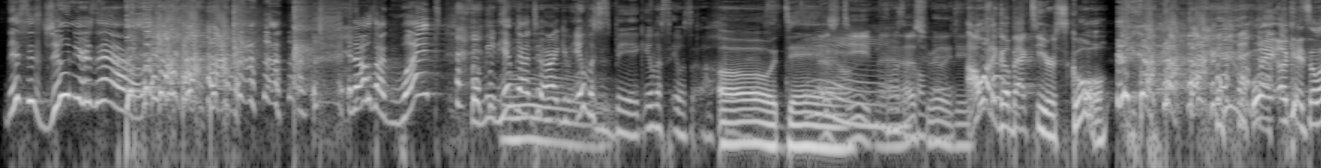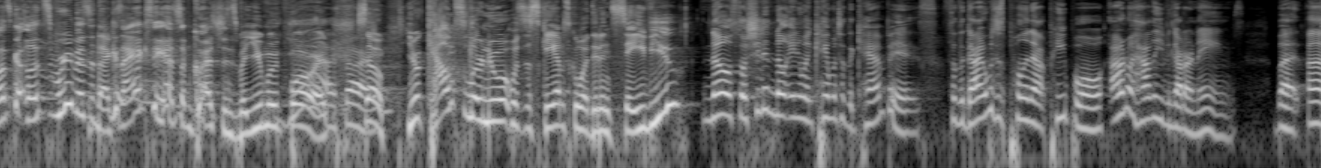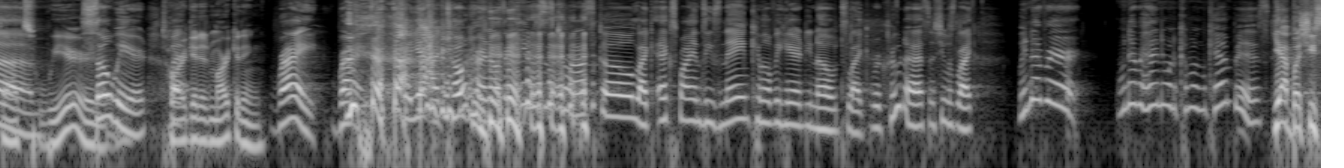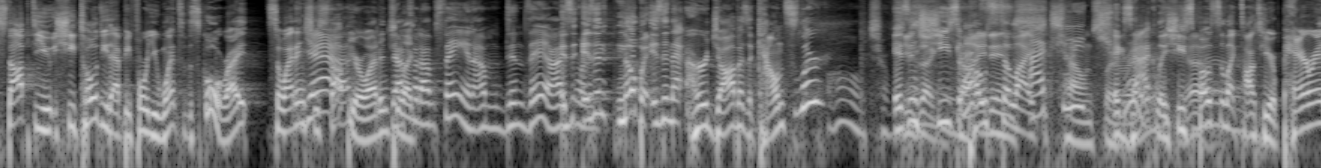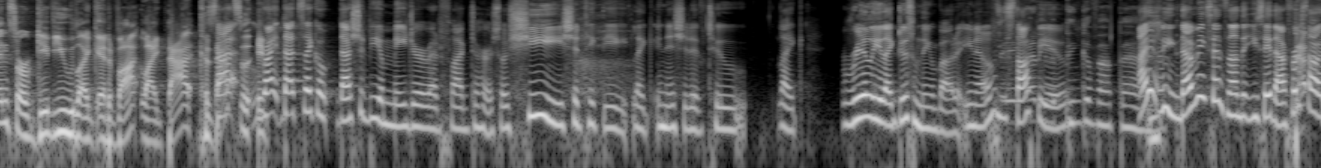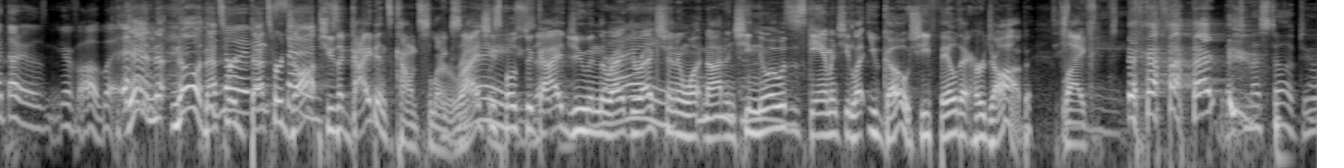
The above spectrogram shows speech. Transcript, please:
This is Junior's house, and I was like, "What?" So me and him got into an argument. It was just big. It was. It was. a whole oh That's damn. deep, man. That's whole really deep. I want to go back to your school. Wait, okay, so let's go. Let's revisit that because I actually had some questions, but you moved forward. sorry. So your counselor knew it was a scam school. It didn't save you. No, so she didn't know anyone came onto the campus. So the guy was just pulling out people. I don't know how they even got our names. But um, That's weird. So weird. But- Targeted marketing. Right, right. so yeah, I told her and I was like, "Hey, this is Carrasco. Like X, Y, and Z's name came over here, you know, to like recruit us." And she was like, "We never, we never had anyone come on the campus." Yeah, but she stopped you. She told you that before you went to the school, right? So why didn't she stop you? Or why didn't That's you like? what I'm saying. I'm Denzel. I is, just wanna- isn't no, but isn't that her job as a counselor? oh, tr- Isn't She's she supposed to like Actually, counselor, exactly? She's Yeah. supposed to like talk to your parents or give you like advice like that because that, that's a, if- right. That's like a that should be a major red flag to her. So she should take the like initiative to like really like do something about it. You know, I stop didn't you. Think about that. I think that makes sense now that you say that. First, I thought it was your fault, but Yeah, no, no that's No, her. That's makes her job. She's a guidance counselor, right? She's supposed to guide you in the right, Right. direction and whatnot. and she knew it was a scam, and she let you go. She failed at her job. Like That's messed up, dude. that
